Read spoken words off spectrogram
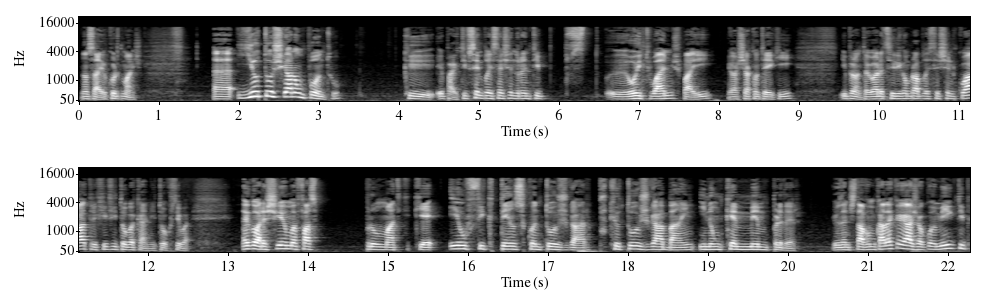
Não sei, eu curto mais. Uh, e eu estou a chegar a um ponto que. Epá, eu tive sem PlayStation durante tipo 8 anos, pá, aí. Eu acho que já contei aqui. E pronto, agora decidi comprar a PlayStation 4 e FIFA e estou bacana e estou a curtir bem. Agora cheguei a uma fase problemática que é eu fico tenso quando estou a jogar porque eu estou a jogar bem e não quero mesmo perder. Eu antes estava um bocado a cagar, jogo com um amigo, tipo,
